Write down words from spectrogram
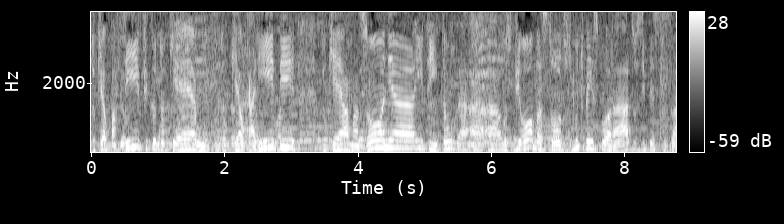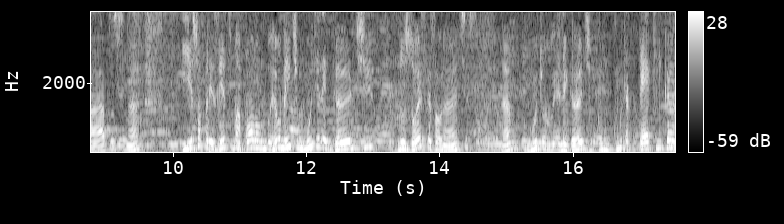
do que é o Pacífico, do que é do que é o Caribe, do que é a Amazônia, enfim, então a, a, os biomas todos muito bem explorados e pesquisados, né? E isso apresenta uma forma realmente muito elegante nos dois restaurantes, né? Muito elegante, com, com muita técnica,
